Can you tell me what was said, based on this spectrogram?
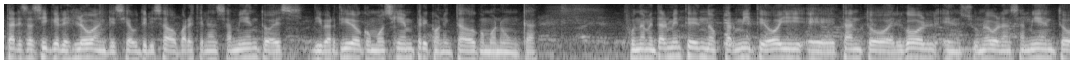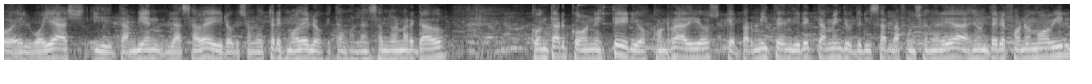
tal es así que el eslogan que se ha utilizado para este lanzamiento es divertido como siempre, conectado como nunca. Fundamentalmente nos permite hoy eh, tanto el Gol en su nuevo lanzamiento, el Voyage y también la Sabeiro, que son los tres modelos que estamos lanzando al mercado, contar con estéreos, con radios que permiten directamente utilizar las funcionalidades de un teléfono móvil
